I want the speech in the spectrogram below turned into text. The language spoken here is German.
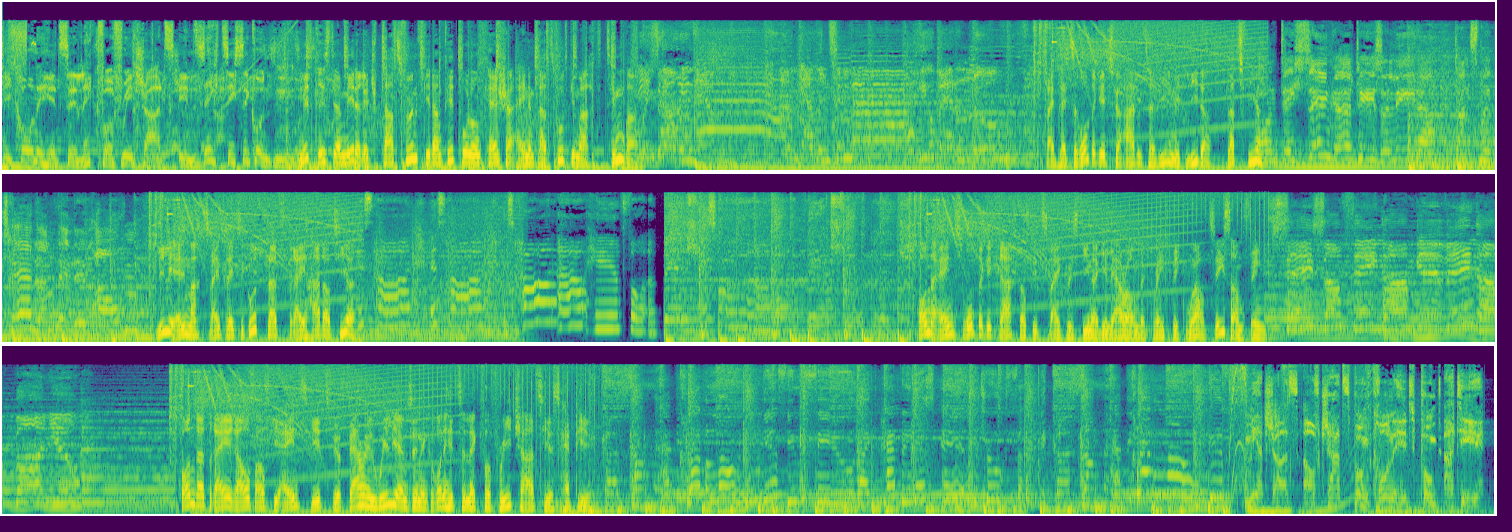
Die Krone Hit Select for Free Charts in 60 Sekunden. Mit Christian Mederitsch. Platz 5 geht an Pitbull und Kesha. Einen Platz gut gemacht. Timber. Zwei Plätze runter geht's für Adel Tawil mit Lieder. Platz 4. Und ich singe diese Lieder, tanz mit Tränen in den Augen. Lily L macht zwei Plätze gut. Platz 3 Hard Out hier. It's hard, it's hard, it's hard out here Von der 1 runtergekracht auf die 2 Christina Aguilera und The Great Big World. Say Something. Say something, I'm giving up on you. Von der 3 rauf auf die 1 geht's für Pharrell Williams in den Krone Hit Select for Free Charts. Hier ist Happy. Mehr Charts auf charts.kronehit.at.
